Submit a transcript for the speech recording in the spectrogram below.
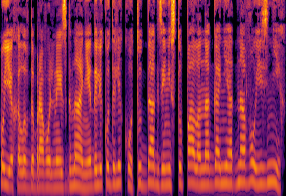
Уехала в добровольное изгнание далеко-далеко, туда, где не ступала нога ни одного из них,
